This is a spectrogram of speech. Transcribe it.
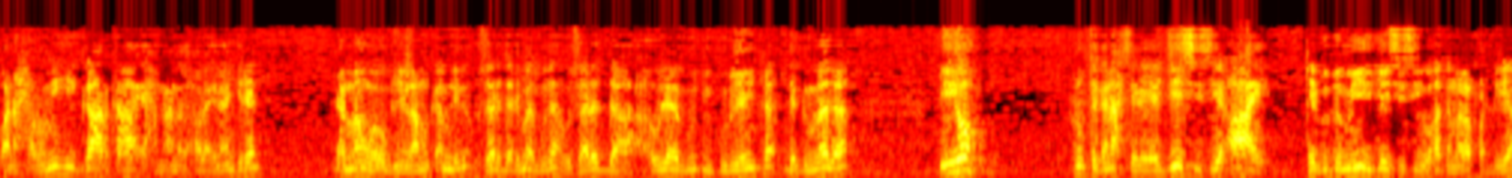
Waana xarumihii gaarka ah ee xanaanada xoolaha ilaan jireen dhammaan waa ogyihiin laamanka amniga wasaaradda arrimaha gudaha wasaaradda howlaha guud iyo guryeynka degmada iyo rugta ganacsiga ee j c c i ee guddoomiyihii j c c oo hadda nala fadhiya.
